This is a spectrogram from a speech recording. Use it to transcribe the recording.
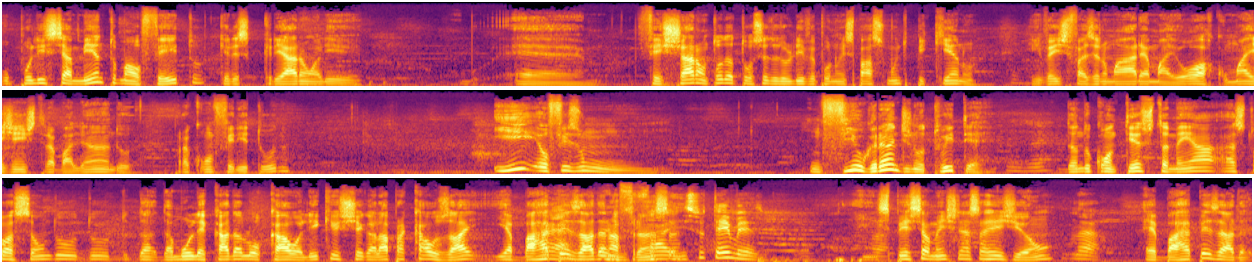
o policiamento mal feito, que eles criaram ali, eh, fecharam toda a torcida do Liverpool num espaço muito pequeno, em vez de fazer uma área maior, com mais gente trabalhando para conferir tudo. E eu fiz um, um fio grande no Twitter, dando contexto também à, à situação do, do- do- da, da molecada local ali que chega lá para causar e a barra É, pesada na França, faz- isso tem mesmo. especialmente nessa região, Não. é barra pesada.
